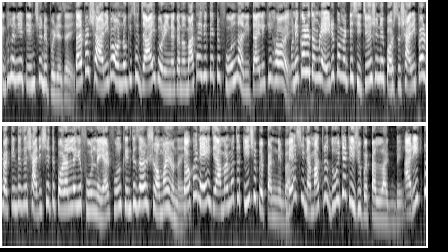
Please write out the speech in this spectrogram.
এগুলো নিয়ে টেনশনে পড়ে যায় তারপর শাড়ি বা অন্য কিছু যাই পরি না কেন, মাথায় যদি একটু ফুল না দিই, তাইলে কি হয়? মনে করো তোমরা এইরকম একটা সিচুয়েশনে পড়ছো, শাড়ি পারবা, কিন্তু যে শাড়ির সাথে পরার লাগে ফুল নেই, আর ফুল কিনতে যাওয়ার সময়ও নাই। তখন এই যে আমার মতো টিস্যু পেপার নেবা। বেশি না, মাত্র দুইটা টিস্যু পেপার লাগবে। আর একটু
